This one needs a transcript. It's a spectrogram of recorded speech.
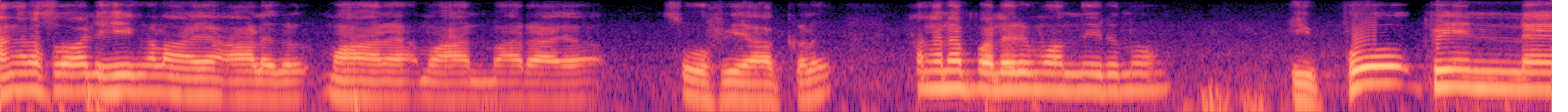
അങ്ങനെ സ്വാലിഹീങ്ങളായ ആളുകൾ മഹാന മഹാന്മാരായ സൂഫിയാക്കൾ അങ്ങനെ പലരും വന്നിരുന്നു. ഇപ്പോൾ പിന്നെ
